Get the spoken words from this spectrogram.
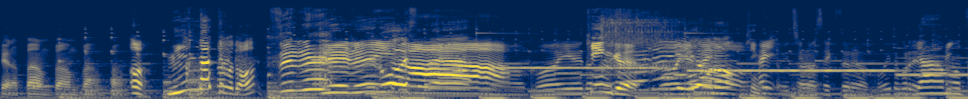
だからバンバンバンバン。ーあみんなってこと？ずるい。ずるいすごいっすね。なこういうとこキング。こういう大物はい、キング。うちのセクトルはこういうところです。いやもうず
